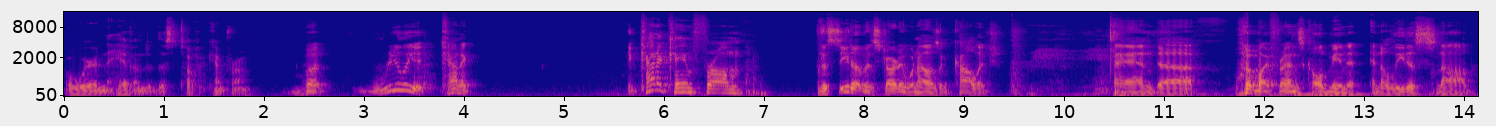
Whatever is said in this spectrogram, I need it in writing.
Or where in the heaven did this topic come from? but really it kind of it kind of came from the seed of it started when I was in college. And uh, one of my friends called me an, an elitist snob.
